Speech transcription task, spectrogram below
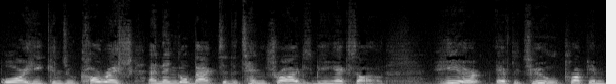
or he can do Koresh and then go back to the ten tribes being exiled. Here, after two prakim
